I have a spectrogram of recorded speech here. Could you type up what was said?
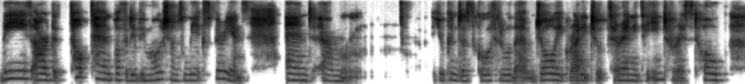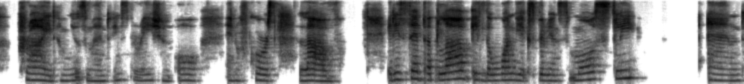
these are the top 10 positive emotions we experience. And um, you can just go through them joy, gratitude, serenity, interest, hope, pride, amusement, inspiration, awe, and of course, love. It is said that love is the one we experience mostly, and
